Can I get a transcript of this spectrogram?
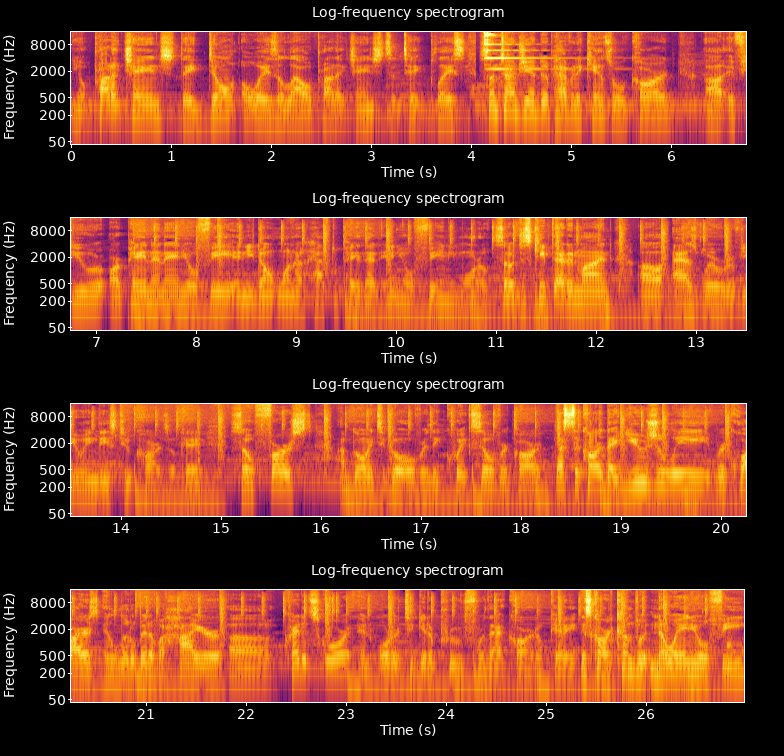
you know, product change, they don't always allow a product change to take place. Sometimes you end up having to cancel a card uh, if you are paying an annual fee and you don't want to have to pay that annual fee anymore. So just keep that in mind uh, as we're reviewing these two cards, okay? So first, I'm going to go over the Quicksilver card. That's the card that usually requires a little bit of a higher uh, credit score in order to get approved for that card, okay? This card comes with no annual fee.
